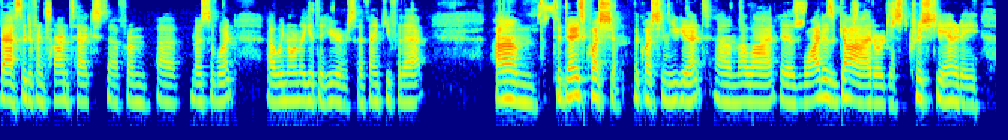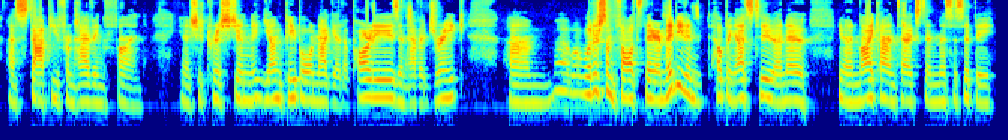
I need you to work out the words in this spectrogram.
vastly different context uh, from most of what we normally get to hear. So, thank you for that. Um, today's question, the question you get um, a lot is why does God or just Christianity uh, stop you from having fun? You know, should Christian young people not go to parties and have a drink? Um, what are some thoughts there? And Maybe even helping us too. I know, you know, in my context in Mississippi,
